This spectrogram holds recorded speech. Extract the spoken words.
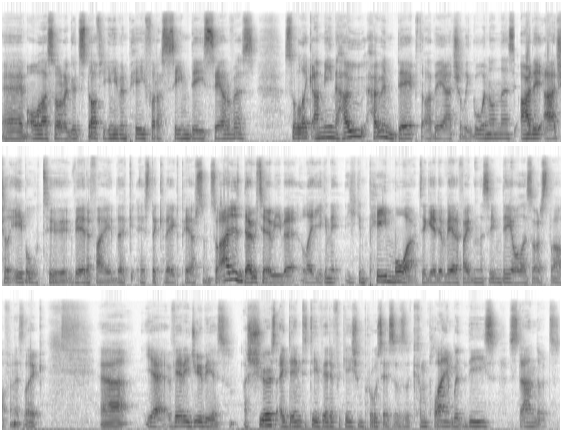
um, all that sort of good stuff. You can even pay for a same day service. So like I mean how how in depth are they actually going on this? Are they actually able to verify that it's the correct person? So I just doubt it a wee bit. Like you can you can pay more to get it verified in the same day, all that sort of stuff, and it's like uh, yeah, very dubious. Assure's identity verification processes are compliant with these standards.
